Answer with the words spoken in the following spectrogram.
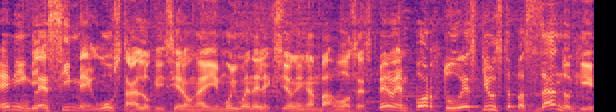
En inglés sí me gusta lo que hicieron ahí, muy buena elección en ambas voces. Pero en portugués, ¿qué está pasando aquí?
